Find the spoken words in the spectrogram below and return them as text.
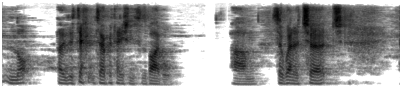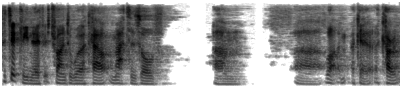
not, oh, there's different interpretations to the Bible. Um, so when a church, particularly you know, if it's trying to work out matters of, um, uh, well, okay, a current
